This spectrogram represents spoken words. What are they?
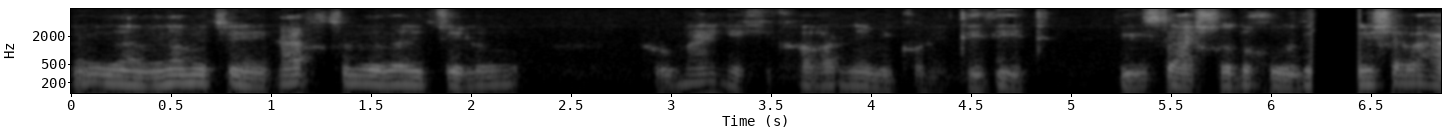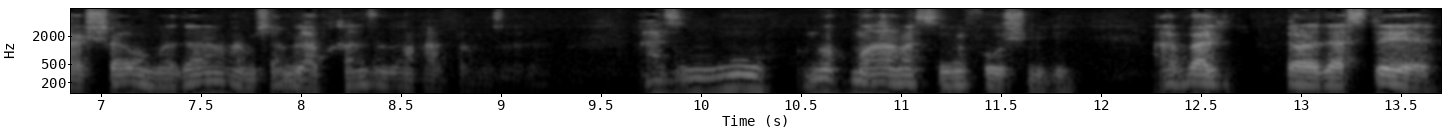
نمی‌دونم اینا می‌تونین حرفتون ببرید جلو رو من یکی کار نمی‌کنه. دیدید؟ 280 خورده. شب هر شب اومدم همیشه هم لبخند زدم حرفم زدم. از اون نه ماه هم هستیم فوش میدیم. اول دار دسته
